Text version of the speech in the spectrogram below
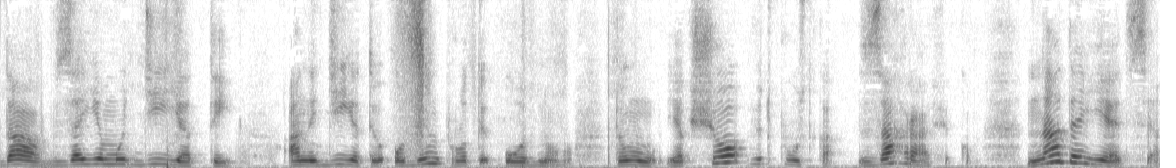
да, взаємодіяти, а не діяти один проти одного. Тому, якщо відпустка за графіком надається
